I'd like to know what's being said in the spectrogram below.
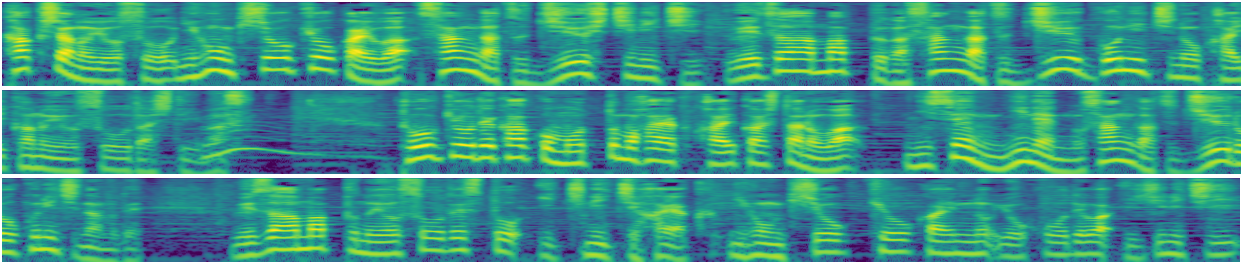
各社の予想日本気象協会は3月17日ウェザーマップが3月15日の開花の予想を出しています。東京で過去最も早く開花したのは2002年の3月16日なのでウェザーマップの予想ですと1日早く日本気象協会の予報では1日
